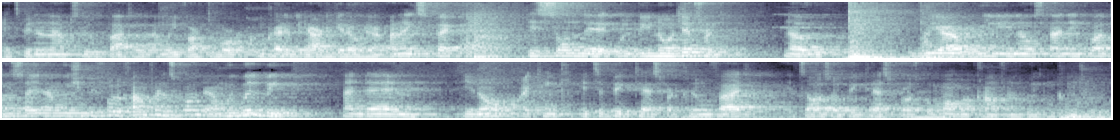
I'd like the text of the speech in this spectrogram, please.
it's been an absolute battle, and we've had to work incredibly hard to get out there. And I expect this Sunday will be no different. Now, we are really an outstanding quality side and we should be full of confidence going there and we will be. And um, you know, I think it's a big test for Cloonfad. It's also a big test for us, but one more confident we can come through.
